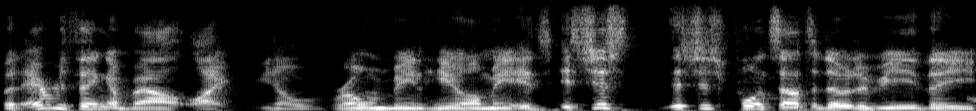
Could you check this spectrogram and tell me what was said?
but everything about like you know Roman being heel, I mean, it's it's just this just points out to WWE they.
